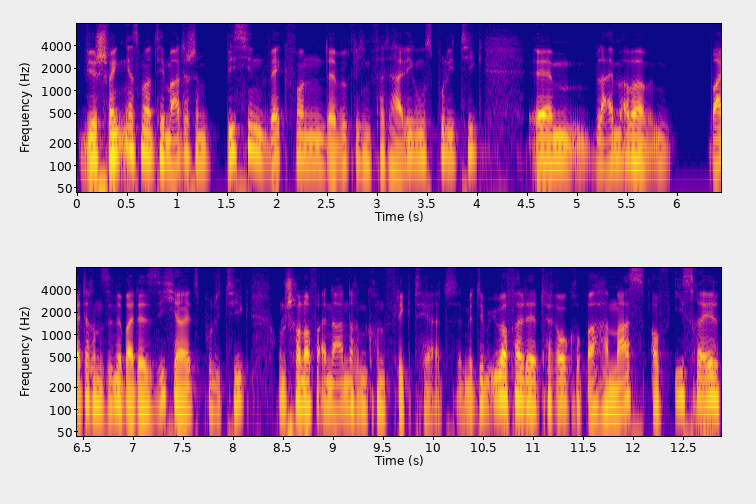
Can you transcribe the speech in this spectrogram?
Wir schwenken jetzt mal thematisch ein bisschen weg von der wirklichen Verteidigungspolitik, ähm, bleiben aber im weiteren Sinne bei der Sicherheitspolitik und schauen auf einen anderen Konfliktherd. Mit dem Überfall der Terrorgruppe Hamas auf Israel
